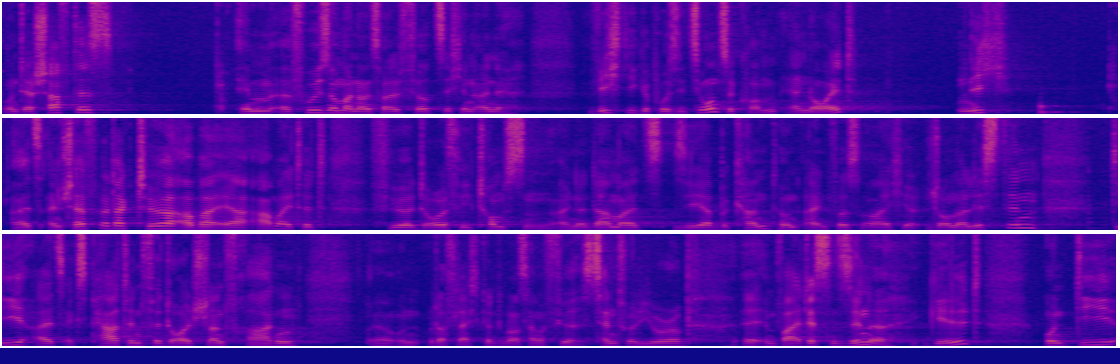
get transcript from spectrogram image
und er schafft es, im äh, Frühsommer 1940 in eine wichtige Position zu kommen, erneut. Nicht als ein Chefredakteur, aber er arbeitet für Dorothy Thompson, eine damals sehr bekannte und einflussreiche Journalistin, die als Expertin für Deutschlandfragen äh, oder vielleicht könnte man auch sagen für Central Europe äh, im weitesten Sinne gilt und die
